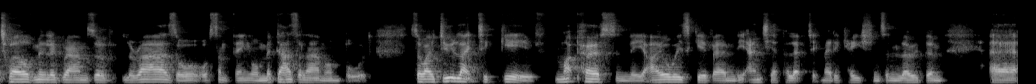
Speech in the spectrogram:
12 milligrams of Loraz or, or something, or midazolam on board. So I do like to give, my, personally, I always give um, the anti-epileptic medications and load them uh,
